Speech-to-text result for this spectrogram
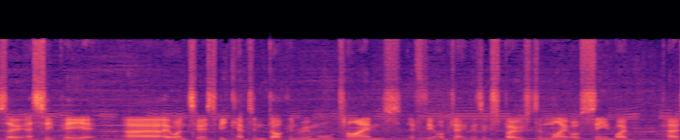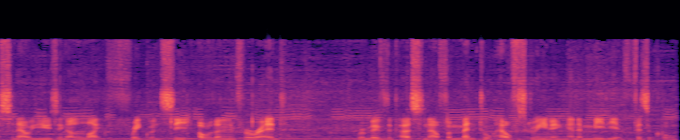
So SCP uh, 012 is to be kept in darkened room at all times. If the object is exposed to light or seen by personnel using a light frequency other than infrared, remove the personnel for mental health screening and immediate physical.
